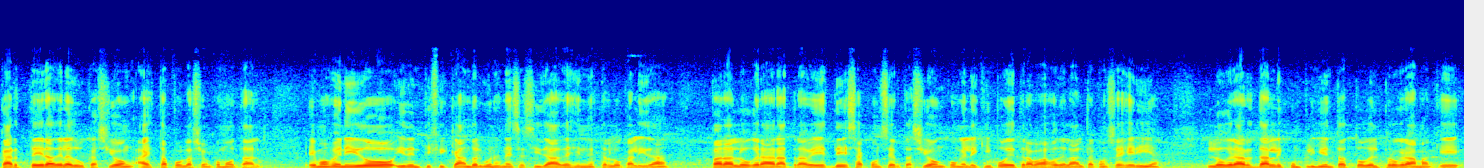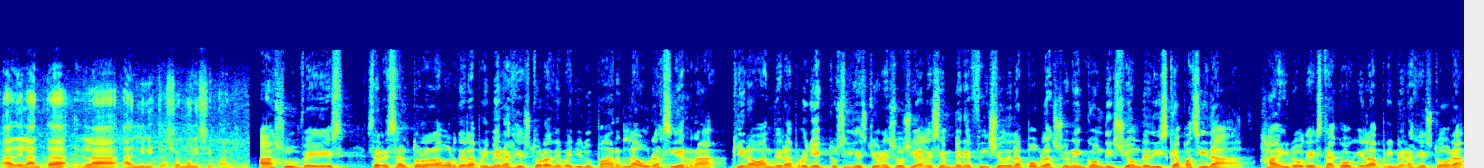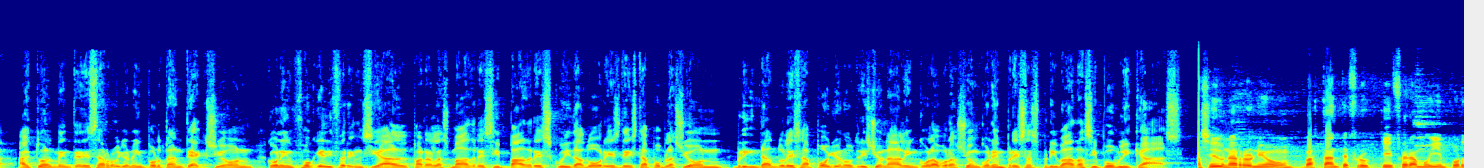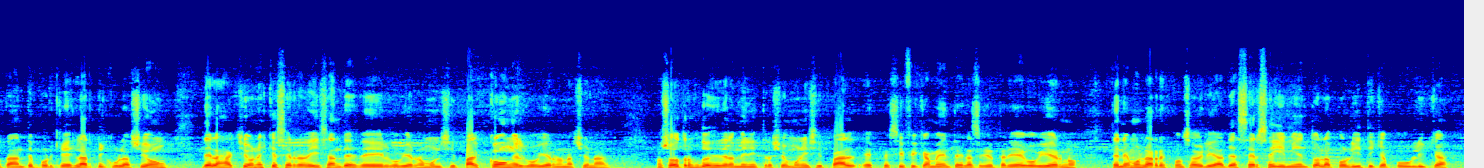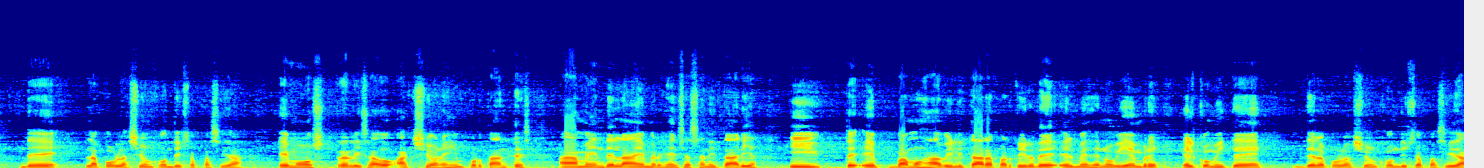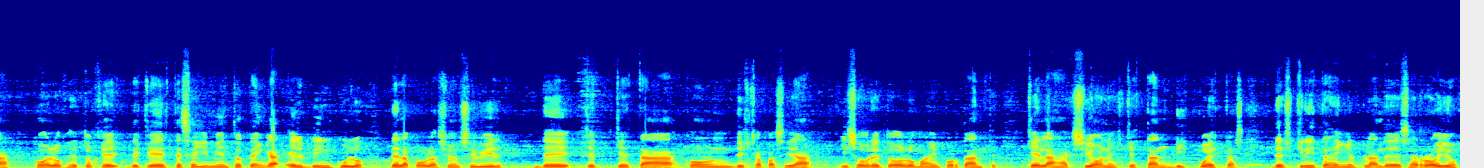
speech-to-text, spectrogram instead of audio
cartera de la educación a esta población como tal. Hemos venido identificando algunas necesidades en nuestra localidad para lograr a través de esa concertación con el equipo de trabajo de la alta consejería, lograr darle cumplimiento a todo el programa que adelanta la administración municipal. A su vez, se resaltó la labor de la primera gestora de Valledupar, Laura Sierra, quien abandera proyectos y gestiones sociales en beneficio de la población en condición de discapacidad. Jairo destacó que la primera gestora actualmente desarrolla una importante acción con enfoque diferencial para las madres y padres cuidadores de esta población, brindándoles apoyo nutricional en colaboración con empresas privadas y públicas. Ha sido una reunión bastante fructífera, muy importante, porque es la articulación de las acciones que se realizan desde el gobierno municipal con el gobierno nacional. Nosotros desde la administración municipal, específicamente desde la Secretaría de Gobierno, tenemos la responsabilidad de hacer seguimiento a la política pública de la población con discapacidad. Hemos realizado acciones importantes amén de la emergencia sanitaria y eh, vamos a habilitar a partir del mes de noviembre el comité de la población con discapacidad con el objeto que, de que este seguimiento tenga el vínculo de la población civil de, que, que está con discapacidad y sobre todo lo más importante, que las acciones que están dispuestas, descritas en el plan de desarrollo,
